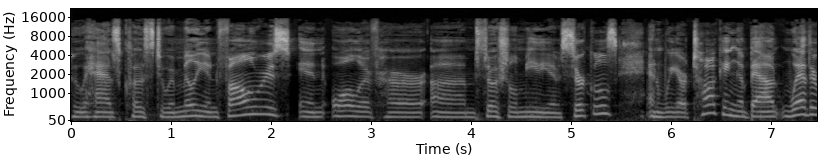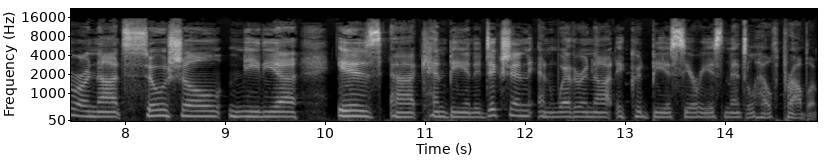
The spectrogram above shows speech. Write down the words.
who has close to a million followers in all of her um, social media circles. And we are talking about whether or not social media is uh, can be an addiction and whether or not it could be a serious mental health problem.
